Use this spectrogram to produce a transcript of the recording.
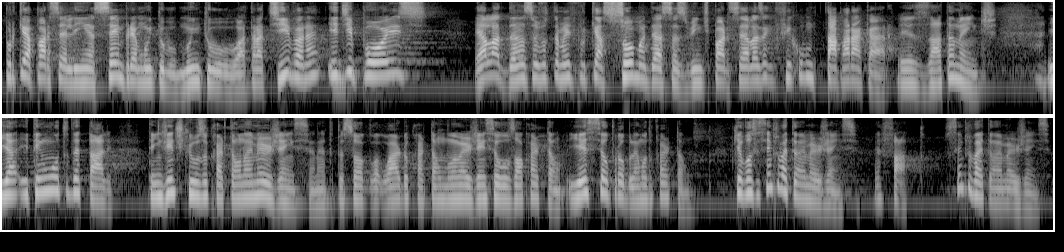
porque a parcelinha sempre é muito, muito atrativa, né? E depois ela dança justamente porque a soma dessas 20 parcelas é que fica um tapa na cara. Exatamente. E, e tem um outro detalhe. Tem gente que usa o cartão na emergência, né? A pessoa guarda o cartão numa emergência ou usar o cartão. E esse é o problema do cartão. Porque você sempre vai ter uma emergência, é fato. Sempre vai ter uma emergência.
